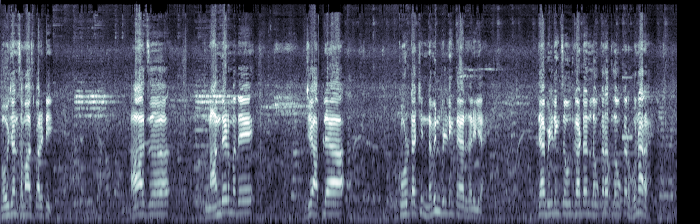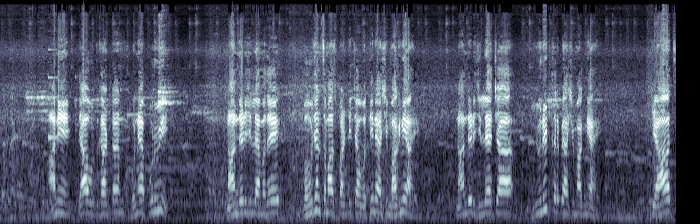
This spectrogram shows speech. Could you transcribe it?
बहुजन समाज पार्टी आज नांदेडमध्ये जे आपल्या कोर्टाची नवीन बिल्डिंग तयार झालेली आहे. त्या बिल्डिंगचं उद्घाटन लवकरात लवकर होणार आहे. आणि त्या उद्घाटन होण्यापूर्वी नांदेड जिल्ह्यामध्ये बहुजन समाज पार्टीच्या वतीने अशी मागणी आहे. नांदेड जिल्ह्याच्या युनिटतर्फे अशी मागणी आहे की आज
